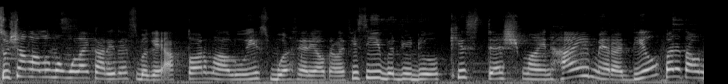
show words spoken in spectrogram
Sushan lalu memulai karirnya sebagai aktor melalui sebuah serial televisi berjudul Kiss Dash Mine High Mera Deal pada tahun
